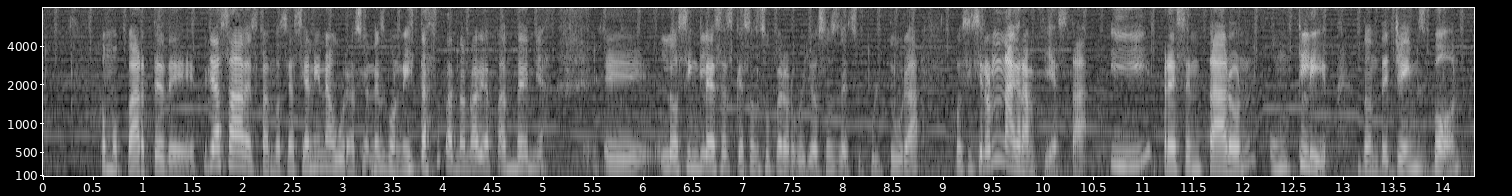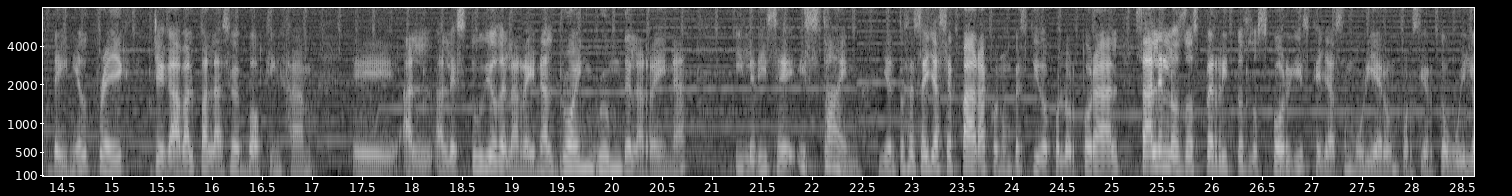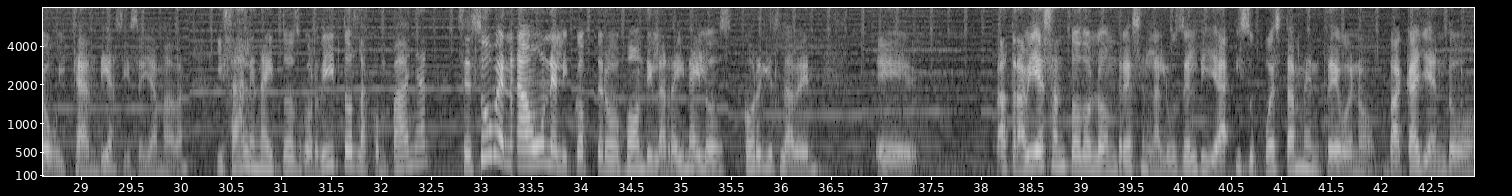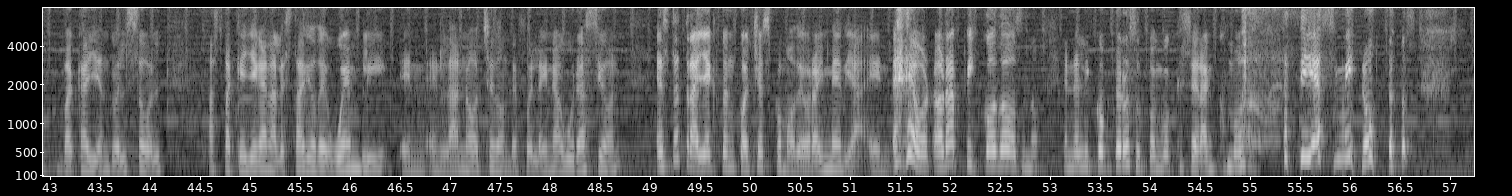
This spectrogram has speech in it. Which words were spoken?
como parte de, ya sabes, cuando se hacían inauguraciones bonitas, cuando no había pandemia, eh, los ingleses que son súper orgullosos de su cultura, pues hicieron una gran fiesta y presentaron un clip donde James Bond, Daniel Craig, llegaba al Palacio de Buckingham eh, al, al, estudio de la reina, al drawing room de la reina, y le dice, it's time. Y entonces ella se para con un vestido color coral. Salen los dos perritos, los corgis, que ya se murieron, por cierto, Willow y Candy, así se llamaban. Y salen ahí todos gorditos, la acompañan. Se suben a un helicóptero Bond y la reina y los corgis la ven. Eh, atraviesan todo Londres en la luz del día y supuestamente, bueno, va cayendo, va cayendo el sol hasta que llegan al estadio de Wembley en, en, la noche donde fue la inauguración. Este trayecto en coche es como de hora y media, en hora pico dos, ¿no? En helicóptero supongo que serán como 10 minutos.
